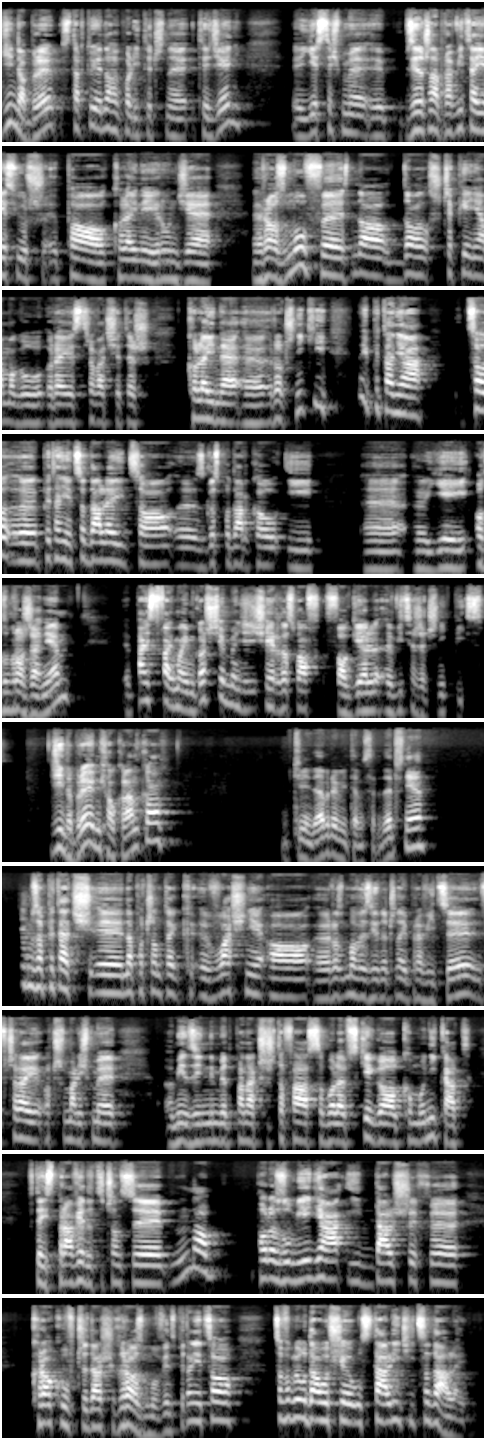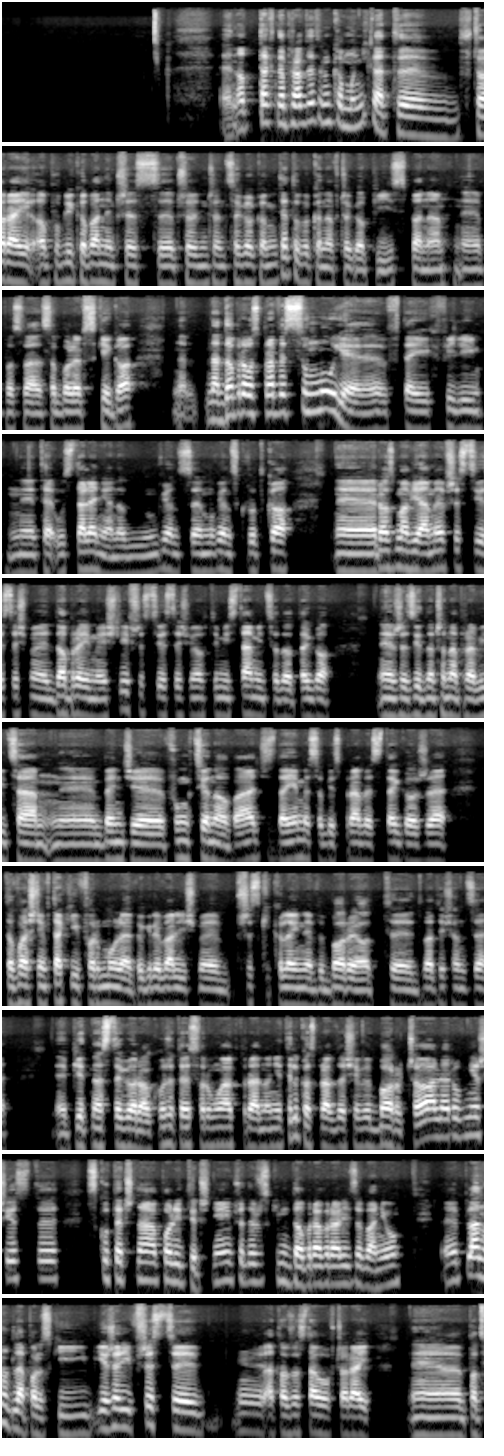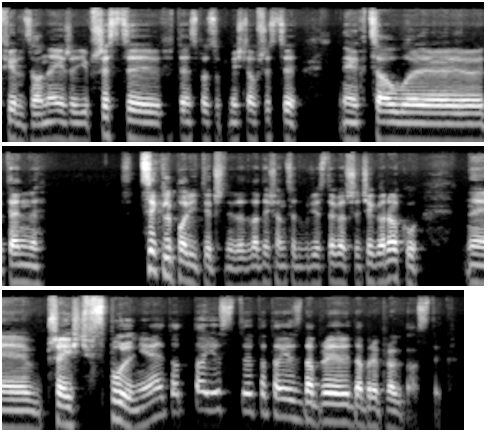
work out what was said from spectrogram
Dzień dobry. Startuje nowy polityczny tydzień. Jesteśmy, Zjednoczona Prawica jest już po kolejnej rundzie rozmów. No, do szczepienia mogą rejestrować się też kolejne e, roczniki. No i pytania, co, pytanie, co dalej, co z gospodarką i jej odmrożeniem. Państwa i moim gościem będzie dzisiaj Radosław Fogiel, wicerzecznik PiS. Dzień dobry, Michał Kolanko. Dzień dobry, witam serdecznie. Chciałbym zapytać na początek właśnie o rozmowy Zjednoczonej Prawicy. Wczoraj otrzymaliśmy między innymi od pana Krzysztofa Sobolewskiego komunikat w tej sprawie dotyczący no, porozumienia i dalszych e, kroków czy dalszych rozmów. Więc pytanie, co, co w ogóle udało się ustalić i co dalej? No tak naprawdę ten komunikat e, wczoraj opublikowany przez e, przewodniczącego Komitetu Wykonawczego PiS, pana posła Sobolewskiego, na dobrą sprawę sumuje w tej chwili te ustalenia. No, mówiąc, mówiąc krótko, rozmawiamy, wszyscy jesteśmy dobrej myśli, wszyscy jesteśmy optymistami co do tego, że Zjednoczona Prawica będzie funkcjonować. Zdajemy sobie sprawę z tego, że to właśnie w takiej formule wygrywaliśmy wszystkie kolejne wybory od 2015 e, roku, że to jest formuła, która no nie tylko sprawdza się wyborczo, ale również jest skuteczna politycznie i przede wszystkim dobra w realizowaniu planu dla Polski. Jeżeli wszyscy, a to zostało wczoraj potwierdzone, jeżeli wszyscy w ten sposób myślą, wszyscy chcą e, ten cykl polityczny do 2023 roku e, przejść wspólnie, to to jest, to to jest dobry, dobry prognostyk.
